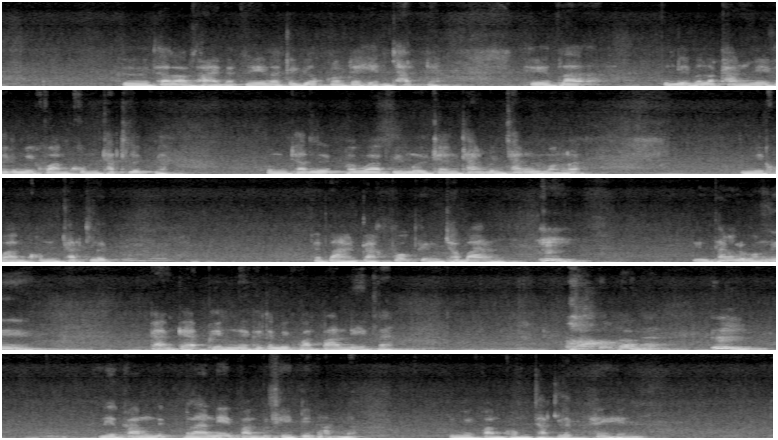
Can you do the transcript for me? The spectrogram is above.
คือถ้าเราถ่ายแบบนี้เราจะยกเราจะเห็นชัดเนี่ยคือพระสมเด็จวัดระฆังนี่เขาจะมีความคมชัดลึกเนี่ยคมชัดลึก เพราะว่าฝีมือเชิงช่างเป็นช่างหลวงละมีความคมชัดลึกจะต่างจากพวกพิมพ์ชาวบ้านพิมพ์ช่างหลวงนี่ การแกะพิมพ์เนี่ยเขาจะมีความปานนีตนะโทษนะ มีความปราณีตความพิถีพิถันนะจะมีความคมชัดลึกให้เห็น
